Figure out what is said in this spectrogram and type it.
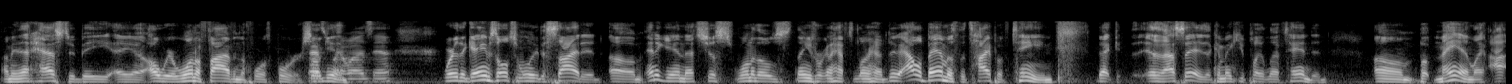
I mean that has to be a uh, oh we were one of five in the fourth quarter. So that's again, what it was. Yeah. where the game's ultimately decided. Um, and again, that's just one of those things we're going to have to learn how to do. Alabama's the type of team that, as I say, that can make you play left-handed. Um, but man, like I,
